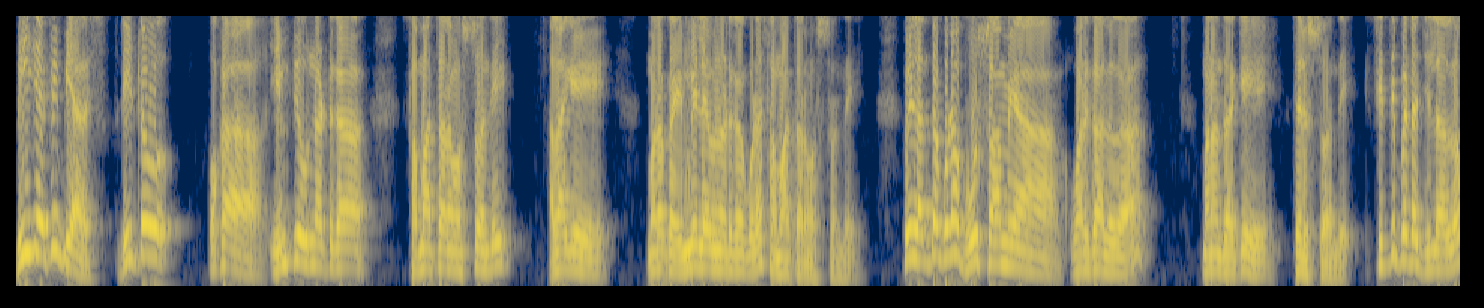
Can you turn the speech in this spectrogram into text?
బీజేపీ బీఆర్ఎస్ దీంట్లో ఒక ఎంపీ ఉన్నట్టుగా సమాచారం వస్తుంది. అలాగే మరొక ఎమ్మెల్యే ఉన్నట్టుగా కూడా సమాచారం వస్తుంది. వీళ్ళంతా కూడా భూస్వామ్య వర్గాలుగా మనందరికీ తెలుస్తోంది. సిద్దిపేట జిల్లాలో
